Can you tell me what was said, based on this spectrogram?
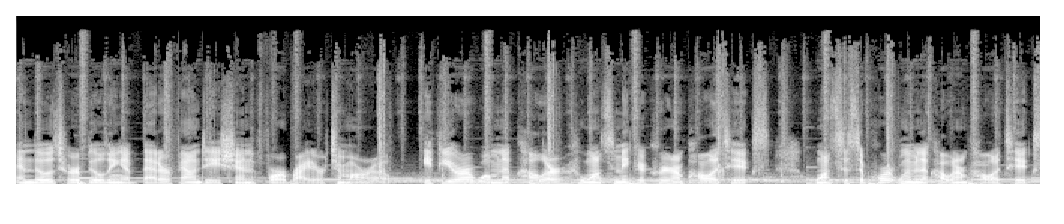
and those who are building a better foundation for a brighter tomorrow. If you're a woman of color who wants to make a career in politics, wants to support women of color in politics,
